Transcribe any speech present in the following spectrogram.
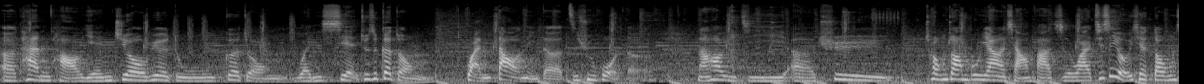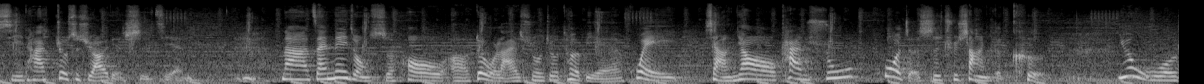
呃，探讨、研究、阅读各种文献，就是各种管道，你的资讯获得，然后以及呃，去冲撞不一样的想法之外，其实有一些东西它就是需要一点时间。嗯，那在那种时候，呃，对我来说就特别会想要看书，或者是去上一个课，因为我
